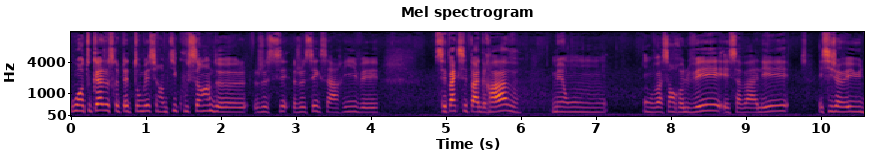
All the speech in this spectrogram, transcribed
Ou en tout cas, je serais peut-être tombée sur un petit coussin de je sais, que ça arrive et c'est pas que c'est pas grave, mais on, on va s'en relever et ça va aller. Et si j'avais eu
